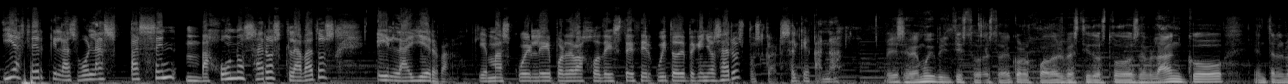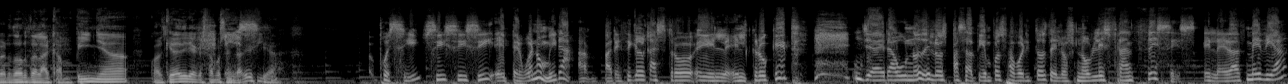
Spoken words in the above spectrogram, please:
y hacer que las bolas pasen bajo unos aros clavados en la hierba. Quien más cuele por debajo de este circuito de pequeños aros, pues claro, es el que gana. Oye, se ve muy british todo esto, ¿eh? con los jugadores vestidos todos de blanco, entre el verdor de la campiña. Cualquiera diría que estamos en Eh, sí. Pues sí, sí, sí, sí. Eh, pero bueno, mira, ah, parece que el gastro, el, el croquet ya era uno de los pasatiempos favoritos de los nobles franceses en la Edad Media,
